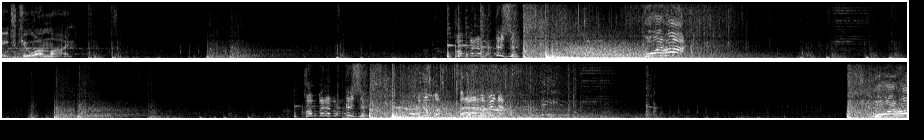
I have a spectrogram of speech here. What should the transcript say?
HQ online. Going hot! Open up this! هلم هلم بنا Going hot!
